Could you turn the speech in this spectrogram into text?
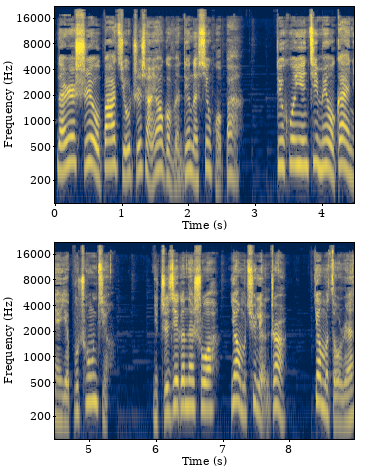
男人十有八九只想要个稳定的性伙伴，对婚姻既没有概念，也不憧憬。你直接跟他说，要么去领证，要么走人。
